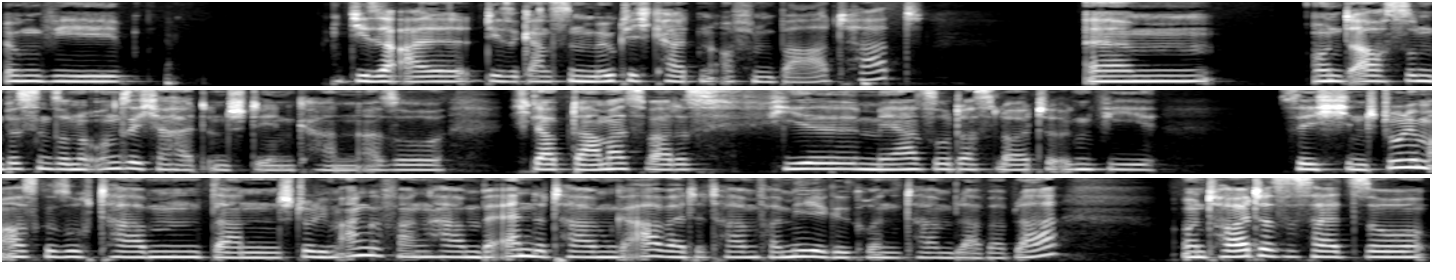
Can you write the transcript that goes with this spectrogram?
irgendwie diese all diese ganzen Möglichkeiten offenbart hat ähm, und auch so ein bisschen so eine Unsicherheit entstehen kann. Also ich glaube, damals war das viel mehr so, dass Leute irgendwie sich ein Studium ausgesucht haben, dann ein Studium angefangen haben, beendet haben, gearbeitet haben, Familie gegründet haben, bla bla bla. Und heute ist es halt so,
